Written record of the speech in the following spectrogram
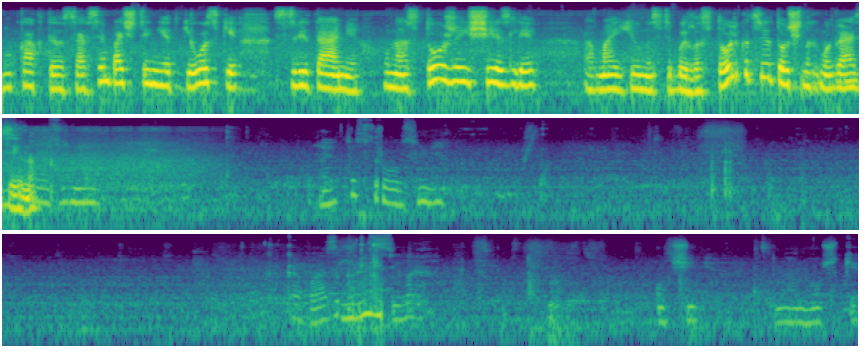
ну как-то совсем почти нет киоски с цветами. У нас тоже исчезли. А в моей юности было столько цветочных магазинов. Это с розами. Какая ваза красивая. Очень на ножке.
